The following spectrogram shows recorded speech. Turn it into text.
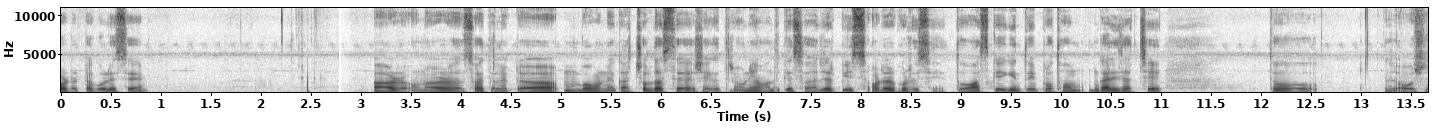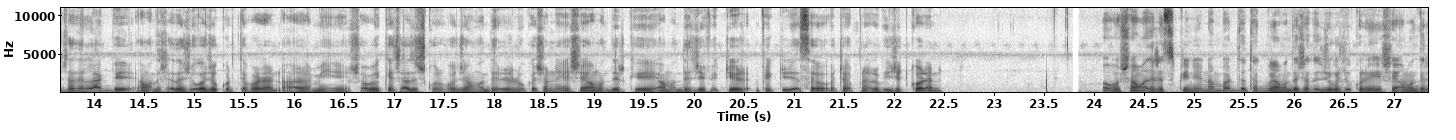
অর্ডারটা করেছে। আর ওনার ছয়তলা একটা ভবনে কাজ চলতেছে, সেক্ষেত্রে উনি আমাদেরকে ছয় হাজার পিস অর্ডার করেছে। তো আজকে কিন্তু এই প্রথম গাড়ি যাচ্ছে। তো অবশ্যই যাদের লাগবে আমাদের সাথে যোগাযোগ করতে পারেন। আর আমি সবাইকে সাজেস্ট করব যে আমাদের লোকেশনে এসে আমাদেরকে, আমাদের যে ফ্যাক্টরি ফ্যাক্টরি আছে, ওইটা আপনারা ভিজিট করেন। অবশ্যই আমাদের স্ক্রিনে নাম্বার দেওয়া থাকবে, আমাদের সাথে যোগাযোগ করে এসে আমাদের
